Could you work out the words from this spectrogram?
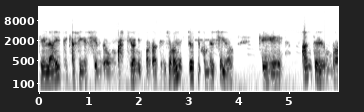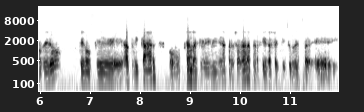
que, la ética sigue siendo un bastión importante. Yo estoy convencido que antes de un bordero tengo que aplicar o buscar la credibilidad personal a partir de las actitudes eh,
